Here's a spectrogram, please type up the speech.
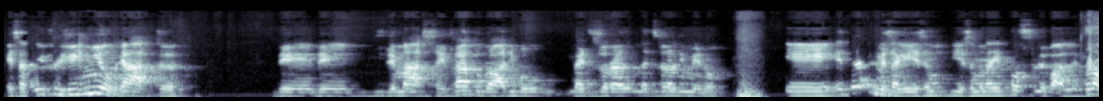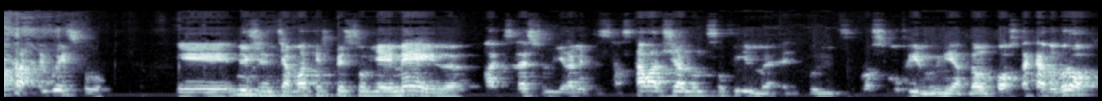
Esatto, io feci il mio cut di The, de Master, tra l'altro tipo mezz'ora, mezz'ora di meno. E, e da lì mi sa che gli siamo, gli siamo andati un po' sulle palle, però a parte questo, eh, noi ci sentiamo anche spesso via email, adesso chiaramente stava girando il suo film, il suo prossimo film, quindi abbiamo un po' staccato, però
